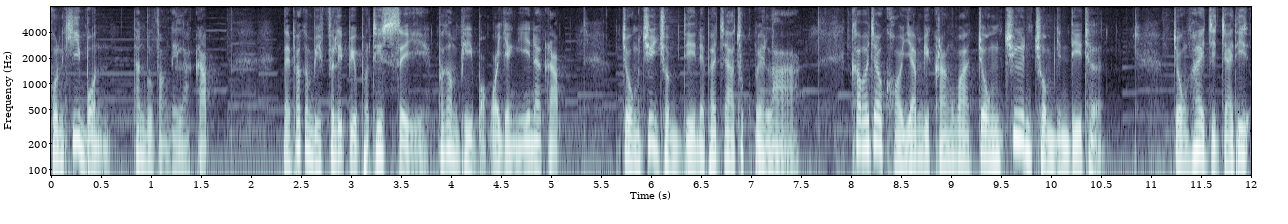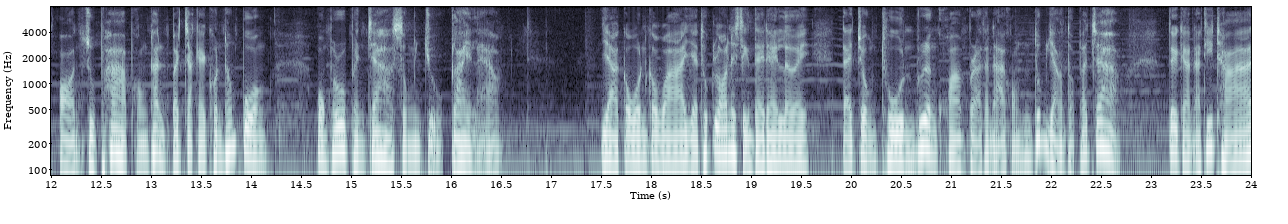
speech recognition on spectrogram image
คนขี้บ่นท่านผู้ฟังดีละครับ ในพระคัมภีร์ฟิลิปปีบทที่ 4 พระคัมภีร์บอกว่าอย่างนี้นะครับ จงชื่นชมดีในพระเจ้าทุกเวลาข้าพเจ้าขอย้ำอีกครั้งว่าจงชื่นชมยินดีเถิด จงให้จิตใจที่อ่อนสุภาพของท่านประจักษ์แก่คนทั้งปวง องค์พระรูปเป็นเจ้าทรงอยู่ใกล้แล้ว อย่ากวนกวายอย่าทุกข์ร้อนในสิ่งใดๆเลย แต่จงทูลเรื่องความปรารถนาของทุกอย่างต่อพระเจ้า ด้วยการอธิษฐาน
